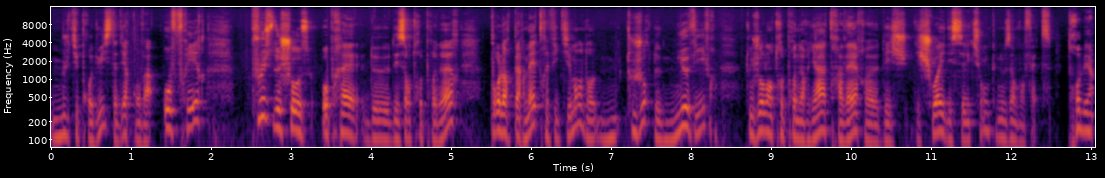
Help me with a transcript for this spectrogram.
multiproduit, c'est-à-dire qu'on va offrir plus de choses auprès de, des entrepreneurs pour leur permettre effectivement toujours de mieux vivre toujours l'entrepreneuriat à travers euh, des, choix et des sélections que nous avons faites. Trop bien.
